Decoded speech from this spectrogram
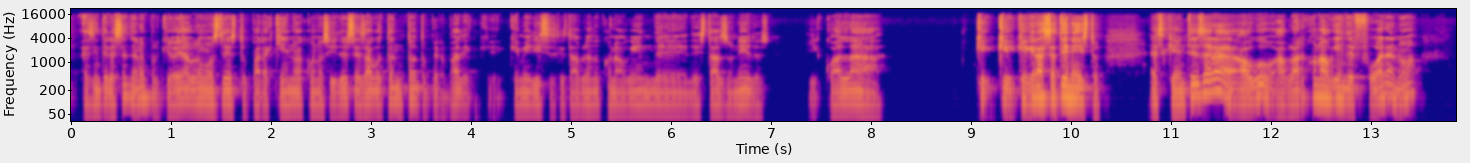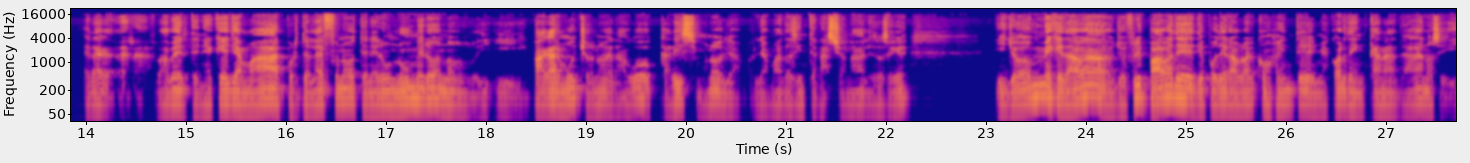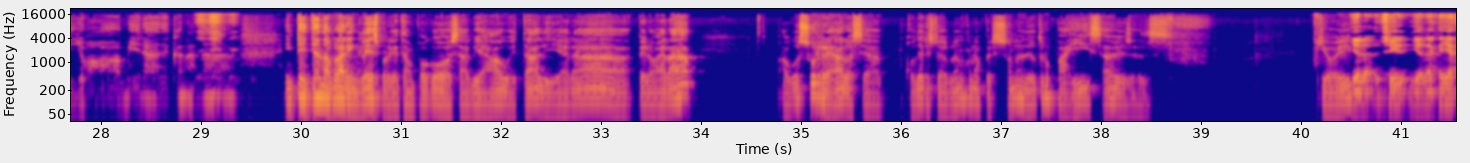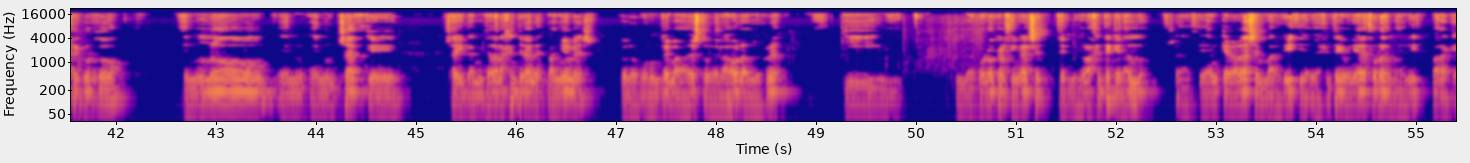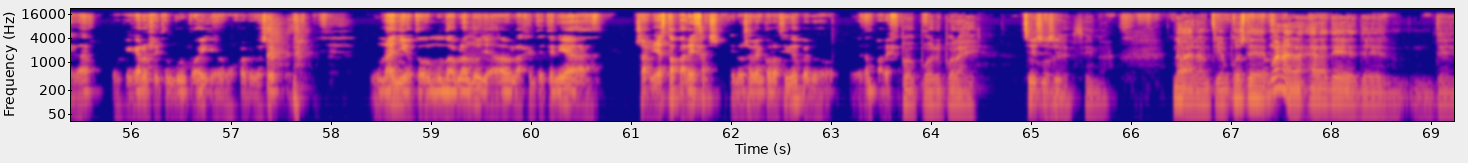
es interesante, ¿no? Porque hoy hablamos de esto, para quien no ha conocido esto, es algo tan tonto, pero vale, ¿qué, qué me dices? Que está hablando con alguien de, de Estados Unidos. ¿Y cuál la... ¿Qué, qué, qué gracia tiene esto? Es que antes era algo, hablar con alguien de fuera, ¿no? Era, a ver, tenía que llamar por teléfono, tener un número, ¿no? Y, pagar mucho, ¿no? Era algo carísimo, ¿no? Llamadas internacionales, o sea qué. Y yo me quedaba, yo flipaba de, de, poder hablar con gente, me acuerdo, en Canadá, no sé, y yo, oh, mira, de Canadá. Intentando hablar inglés porque tampoco sabía algo y tal, y era, pero era algo surreal, o sea, joder, estoy hablando con una persona de otro país, ¿sabes? Es, yo de, sí, yo de aquella recuerdo en uno, en, un chat que, o sea, y la mitad de la gente eran españoles, pero por un tema de esto, de la hora, yo creo. Y, me acuerdo que al final se terminó la gente quedando. O sea, hacían quedadas en Madrid y había gente que venía de fuera de Madrid para quedar. Porque claro, se hizo un grupo ahí que a lo mejor, no sé, un año todo el mundo hablando, ya la gente tenía, o sea, había hasta parejas que no se habían conocido, pero eran parejas. Por, por, ahí. Sí, sí, sí. no. No, eran tiempos de, bueno, era, de, de,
